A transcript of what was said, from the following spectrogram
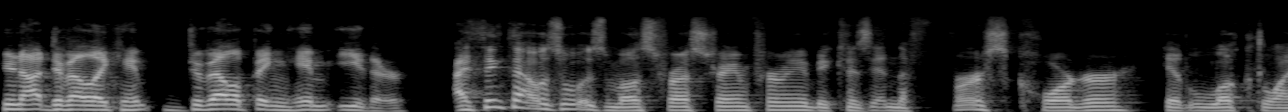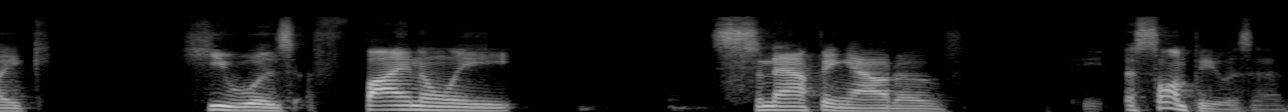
You're not developing him, developing him either. I think that was what was most frustrating for me because in the first quarter, it looked like he was finally snapping out of a slump he was in.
